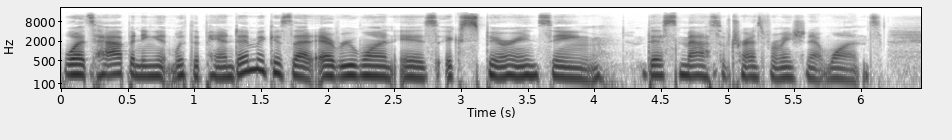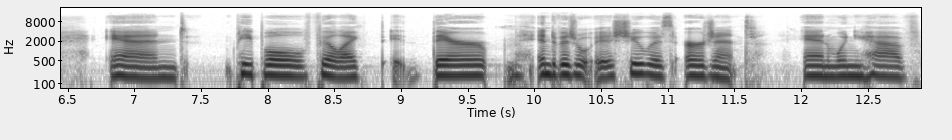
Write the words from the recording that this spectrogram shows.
what's happening with the pandemic is that everyone is experiencing this massive transformation at once. And people feel like their individual issue is urgent. And when you have,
